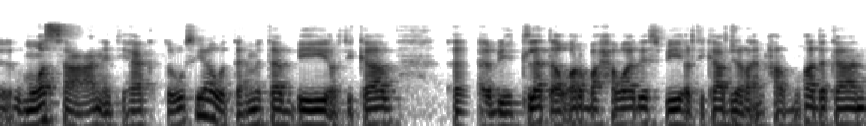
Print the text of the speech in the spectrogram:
موسعة عن انتهاك روسيا واتهمتها بارتكاب آه، بثلاث أو أربع حوادث بارتكاب جرائم حرب. وهذا كان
